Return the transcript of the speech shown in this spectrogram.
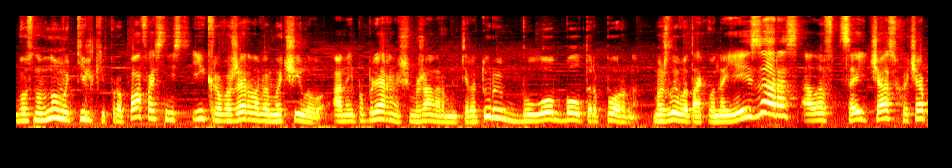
в основному тільки про пафосність і кровожерливе мочилово, а найпопулярнішим жанром літератури було болтер порно. Можливо, так воно є і зараз, але в цей час хоча б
